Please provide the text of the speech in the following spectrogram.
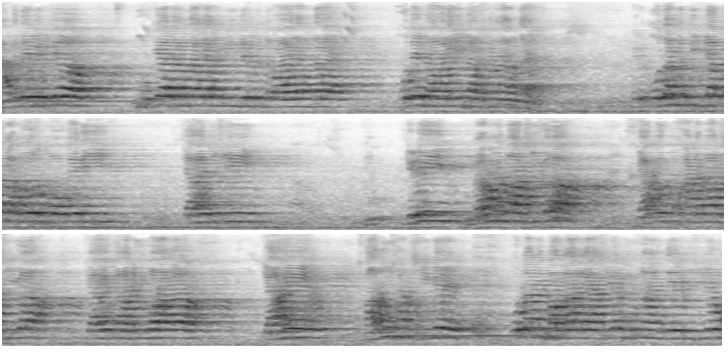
ਅੱਗ ਦੇ ਵਿੱਚ ਮੁੱਕਿਆ ਜਾਂਦਾ ਜਾਂ ਜ਼ਮੀਨ ਦੇ ਵਿੱਚ ਦਬਾਇਆ ਜਾਂਦਾ ਹੈ, ਉਹਦੇ ਨਾਲ ਹੀ ਦਰਸ਼ਨ ਜਾਂਦਾ ਹੈ। ਫਿਰ ਉਹਦਾ ਨਤੀਜਾ ਪ੍ਰਭੂ ਉਸ ਮੌਕੇ ਦੀ ਚਾਹੇ ਤੁਸੀਂ ਜਿਹੜੀ ਬ੍ਰਾਹਮਣਵਾਰ ਸੀਗਾ ਜਾਂ ਕੋਈ ਪਖੰਡਵਾਰ ਸੀਗਾ, ਚਾਹੇ ਕਾਰੀਵਾਰ ਚਾਹੇ ਸਾਧੂ ਸੰਤ ਸੀਗੇ, ਉਹਨਾਂ ਨੇ ਬਦਲਾ ਲਿਆ ਸੀ ਗੁਰੂ ਨਾਨਕ ਦੇਵ ਜੀ ਤੋਂ।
